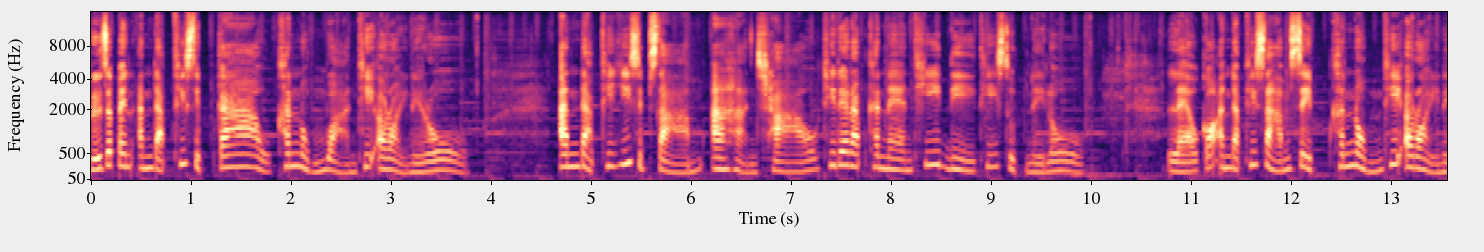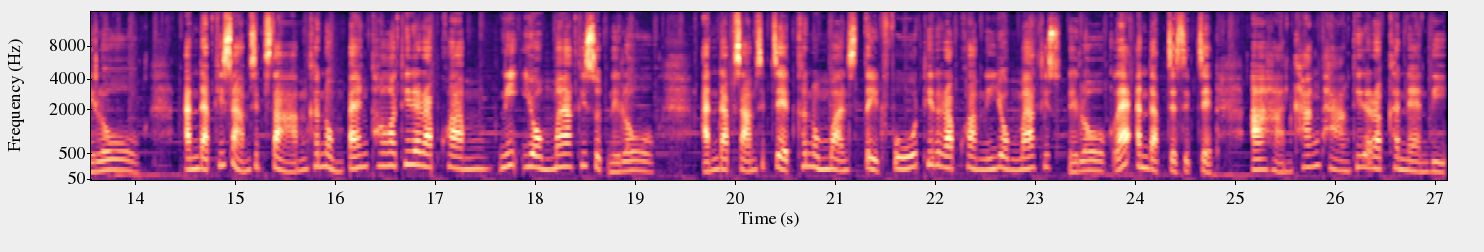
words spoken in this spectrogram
หรือจะเป็นอันดับที่ 19 ขนมหวานที่อร่อยในโลก อันดับที่ 23 อาหารเช้าที่ได้รับคะแนนที่ดีที่สุดในโลก แล้วก็อันดับที่ 30 ขนมที่อร่อยในโลก อันดับที่ 33 ขนมแป้งทอดที่ได้รับความนิยมมากที่สุดในโลก อันดับ 37 ขนมหวานสตรีทฟู้ดที่ได้รับความนิยมมากที่สุดในโลก และอันดับ 77 อาหารข้างทางที่ได้รับคะแนนดี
